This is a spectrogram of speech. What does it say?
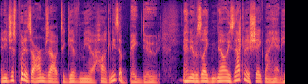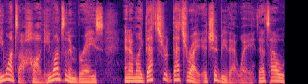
and he just put his arms out to give me a hug and he's a big dude and it was like no he's not going to shake my hand he wants a hug he wants an embrace and I'm like, that's that's right. It should be that way. That's how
